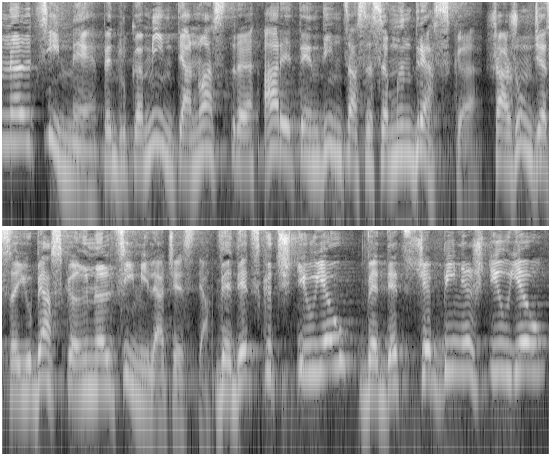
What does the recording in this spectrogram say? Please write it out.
înălțime, pentru că mintea noastră are tendința să se mândrească și ajunge să iubească înălțimile acestea. Vedeți cât știu eu? Vedeți ce bine știu eu?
